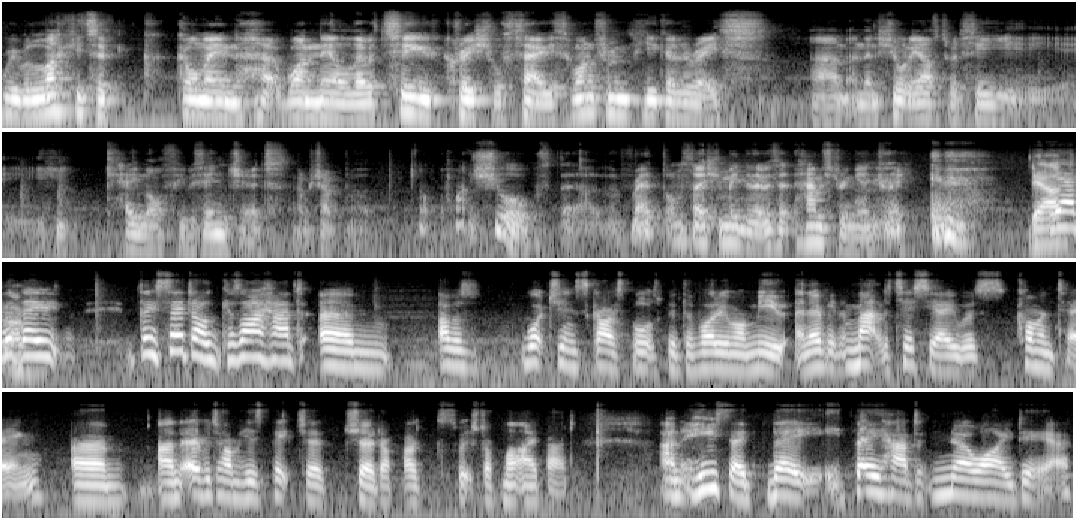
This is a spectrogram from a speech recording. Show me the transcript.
we were lucky to have gone in at 1 0. There were two crucial saves, one from Hugo Lloris, um, and then shortly afterwards he he came off, he was injured, which I'm not quite sure. I've read on social media there was a hamstring injury. yeah, yeah, but they they said on because I had um, I was watching Sky Sports with the volume on mute, and every Matt Le Tissier was commenting, um, and every time his picture showed up, I switched off my iPad, and he said they they had no idea,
